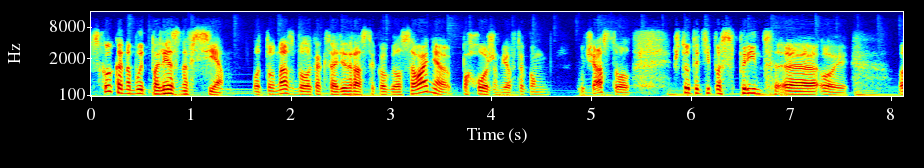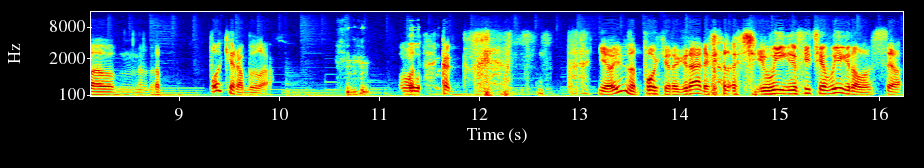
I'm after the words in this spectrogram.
сколько она будет полезна всем. Вот у нас было как-то один раз такое голосование, похожим я в таком участвовал, что-то типа спринт, э, ой, эм, покера было. Вот, как... Не, именно покер играли, короче, и вы, фича выиграла, все.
